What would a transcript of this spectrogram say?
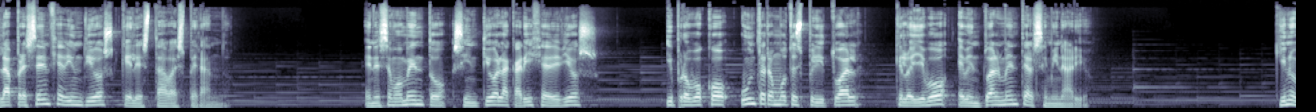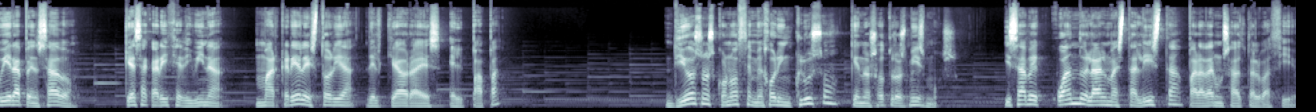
la presencia de un Dios que le estaba esperando. En ese momento sintió la caricia de Dios y provocó un terremoto espiritual que lo llevó eventualmente al seminario. ¿Quién hubiera pensado que esa caricia divina marcaría la historia del que ahora es el Papa? Dios nos conoce mejor incluso que nosotros mismos y sabe cuándo el alma está lista para dar un salto al vacío.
